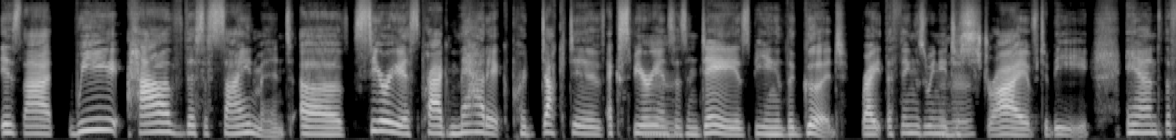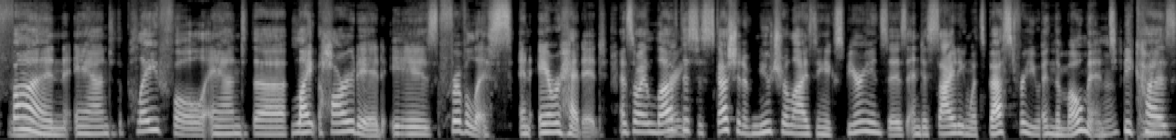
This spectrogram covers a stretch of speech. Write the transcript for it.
is that we have this assignment of serious, pragmatic, productive mm. experiences mm. and days being the good, right? The things we need mm-hmm. to strive to be. And the mm-hmm. fun mm-hmm. and the playful and the lighthearted is frivolous and airheaded. And so I love right. this discussion of neutralizing experiences and deciding what's best for you in the moment mm-hmm. mm-hmm. because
